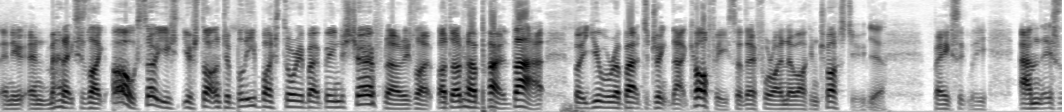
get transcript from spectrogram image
and he, and Mannix is like, oh, so you, you're starting to believe my story about being the sheriff now? And he's like, I don't know about that, but you were about to drink that coffee, so therefore I know I can trust you Yeah. basically. And it's,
